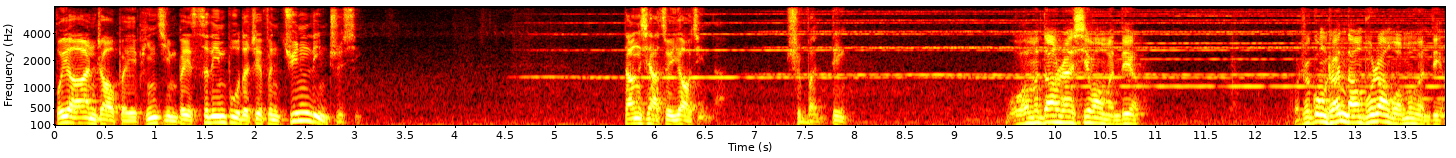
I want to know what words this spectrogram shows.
不要按照北平警备司令部的这份军令执行。当下最要紧的是稳定。我们当然希望稳定，可是共产党不让我们稳定。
